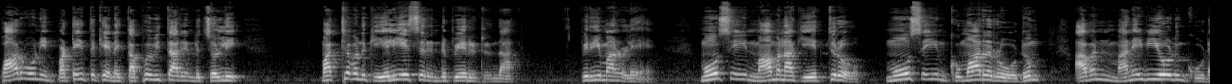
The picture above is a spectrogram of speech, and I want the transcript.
பார்வோனின் பட்டயத்துக்கு என்னை தப்புவித்தார் என்று சொல்லி மற்றவனுக்கு எலியேசர் என்று பெயரிட்டிருந்தார். பிரியமானுளே மோசையின் மாமனாகி எத்திரோ மோசையின் குமாரரோடும் அவன் மனைவியோடும் கூட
